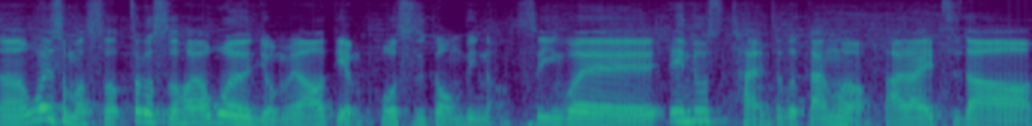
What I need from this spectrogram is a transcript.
那，为什么时这个时候要问有没有要点波斯工兵呢？是因为印度斯坦这个单位哦，大家也知道，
